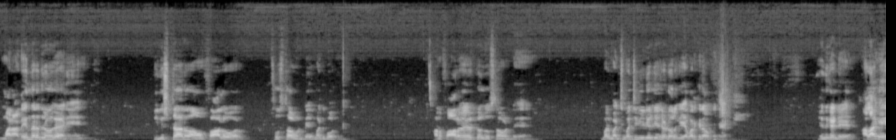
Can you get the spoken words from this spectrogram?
మరి అదేం దరిద్రమో కానీ ఇన్స్టాలో ఆమె ఫాలోవర్ చూస్తూ ఉంటే మతిపోతుంది. ఆమె ఫాలో అయ్యేటోళ్ళు చూస్తూ ఉంటే మరి మంచి మంచి వీడియోలు చేసేటోళ్ళకి ఎవరికి రావు కదా. ఎందుకంటే అలాగే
